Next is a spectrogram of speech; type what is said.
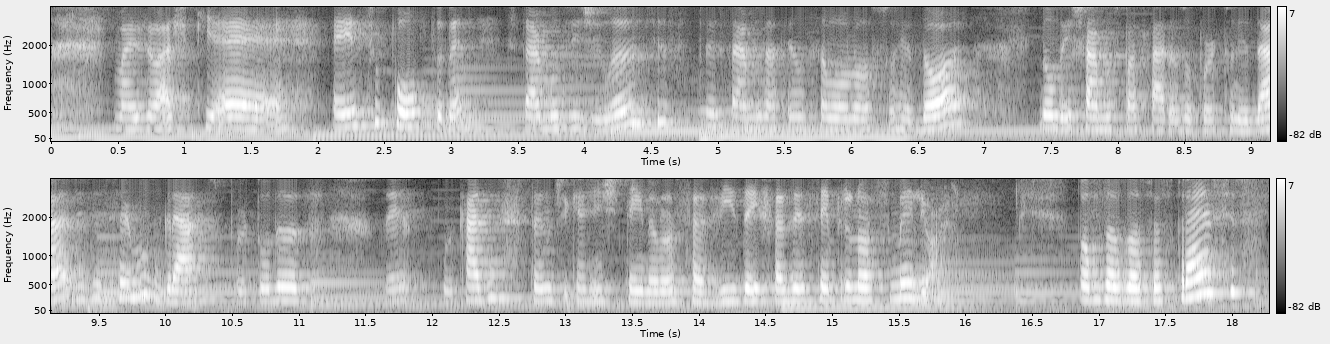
mas eu acho que é, é esse o ponto, né? Estarmos vigilantes, prestarmos atenção ao nosso redor, não deixarmos passar as oportunidades e sermos gratos por todas, né, por cada instante que a gente tem na nossa vida e fazer sempre o nosso melhor. Vamos às nossas preces?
